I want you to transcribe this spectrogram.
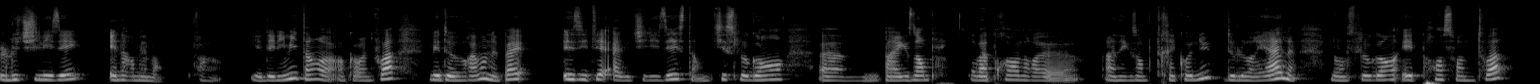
l'utiliser énormément. Enfin, il y a des limites, hein, encore une fois, mais de vraiment ne pas hésiter à l'utiliser. C'est un petit slogan. par exemple, on va prendre un exemple très connu de L'Oréal, dont le slogan est Prends soin de toi.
